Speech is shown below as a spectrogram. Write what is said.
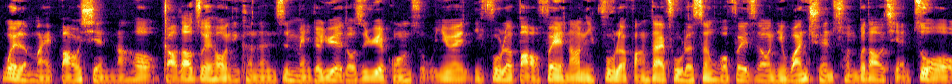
为了买保险，然后搞到最后你可能是每个月都是月光族，因为你付了保费，然后你付了房贷，付了生活费之后，你完全存不到钱做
